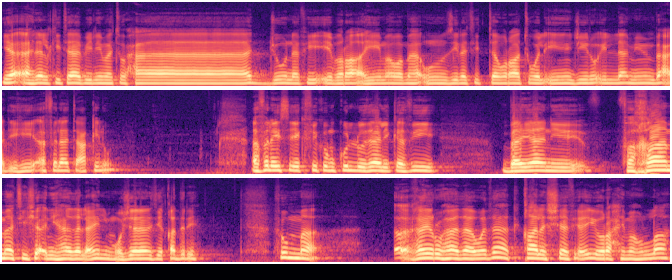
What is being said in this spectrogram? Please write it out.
يا أهل الكتاب لم تحاجون في إبراهيم وما أنزلت التوراة والإنجيل إلا من بعده؟ أفلا تعقلون؟ أفليس يكفيكم كل ذلك في بيان فخامة شأن هذا العلم وجلالة قدره؟ ثم غير هذا وذاك قال الشافعي رحمه الله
